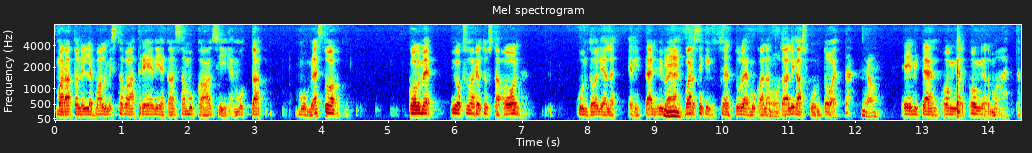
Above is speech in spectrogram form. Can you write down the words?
maratonille valmistavaa treeniä kanssa mukaan siihen, mutta mun mielestä tuo kolme juoksuharjoitusta on kuntoilijalle erittäin hyvä, mm. varsinkin kun siihen tulee mukana tuota lihaskuntoa, että Joo. ei mitään ongel- ongelmaa. Että.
